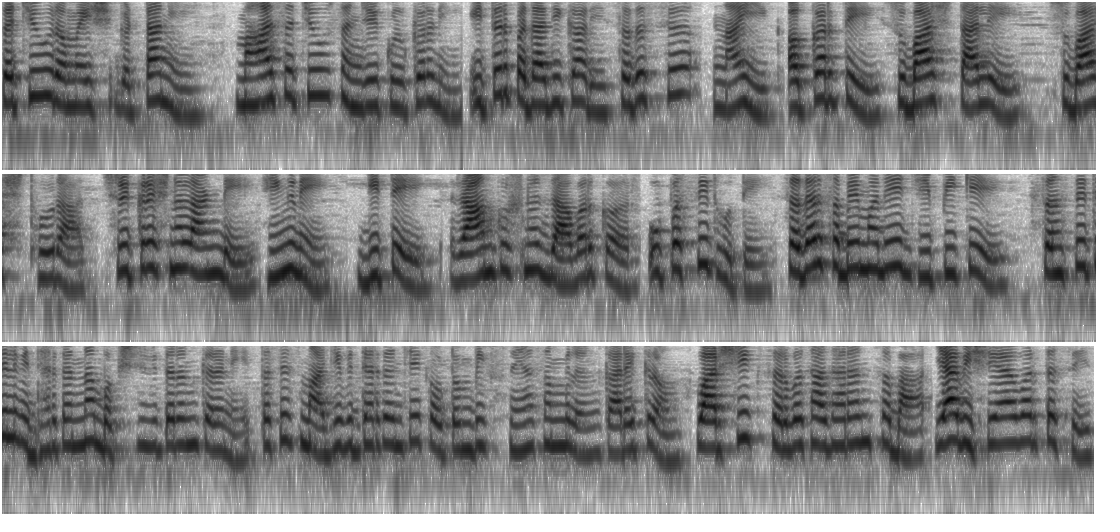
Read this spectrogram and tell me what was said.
सचिव रमेश गट्टाणी महासचिव संजय कुलकर्णी इतर पदाधिकारी सदस्य नाईक अकर्ते सुभाष ताले सुभाष थोरात श्रीकृष्ण लांडे हिंगणे गीते रामकृष्ण जावरकर उपस्थित होते. सदर सभेमध्ये जीपीके संस्थेतील विद्यार्थ्यांना बक्षीस वितरण करणे तसेच माजी विद्यार्थ्यांचे कौटुंबिक स्नेहसंमेलन कार्यक्रम वार्षिक सर्वसाधारण सभा या विषयावर तसेच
